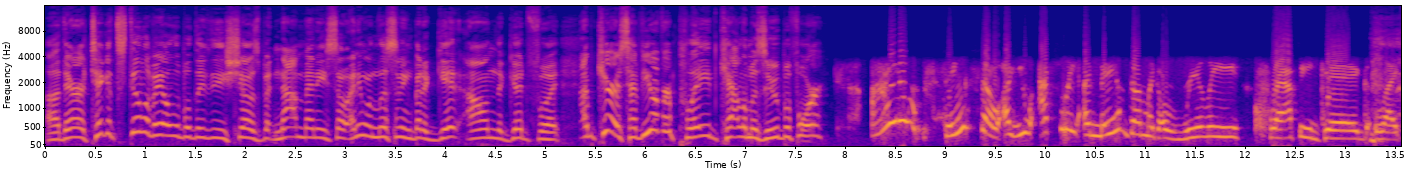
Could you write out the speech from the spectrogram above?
Uh, there are tickets still available to these shows, but not many. So, anyone listening better get on the good foot. I'm curious, have you ever played Kalamazoo before? I don't think so. Uh, you actually, I may have done like a really crappy gig, like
